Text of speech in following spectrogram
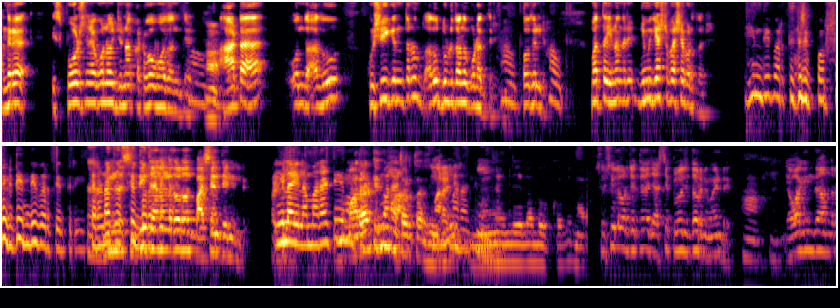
ಅಂದ್ರೆ ಈ ಸ್ಪೋರ್ಟ್ಸ್ನಾಗೂ ನಾವು ಜನ ಕಟ್ಕೋಬಹುದು ಅಂತೇಳಿ. ಆಟ ಒಂದು ಅದು ಖುಷಿಗಿಂತ ಅದು ದುಡ್ಡು ತಂದು ಕೊಡತ್ರಿ. ಹೌದಿಲ್ರಿ? ಹೌದು. ಮತ್ತೆ ಇನ್ನೊಂದ್ರಿ ನಿಮ್ಗೆ ಎಷ್ಟು ಭಾಷೆ ಬರ್ತಾವ್ರಿ ಹಿಂದಿ ಬರ್ತಿದ್ರಿ ಪರ್ಫೆಕ್ಟ್ ಹಿಂದಿ ಬರ್ತಿದ್ರಿ. ಕನ್ನಡ ಜಾಸ್ತಿ ಭಾಷೆ ಅಂತ ಏನಿಲ್ರಿ? ಇಲ್ಲ ಇಲ್ಲ ಮರಾಠಿ ಮರಾಠಿ ಸುಶೀಲ್ ಅವ್ರ ಜೊತೆ ಜಾಸ್ತಿ ಕ್ಲೋಸ್ ಇದ್ದವ್ರು ನೀವೇನ್ರಿ ಹಾ. ಹ್ಮ್. ಯಾವಾಗಿಂದ ಅಂದ್ರ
